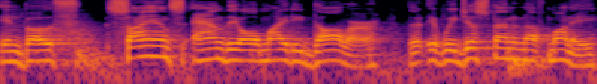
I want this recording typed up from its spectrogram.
in both science and the almighty dollar that if we just spend enough money,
